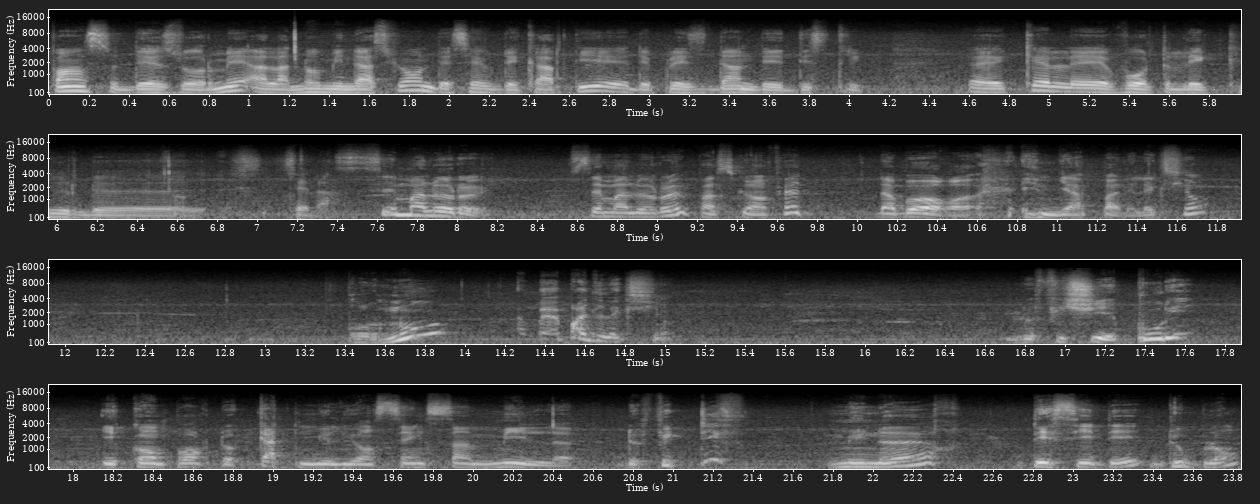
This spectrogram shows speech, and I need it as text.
pense désormais à la nomination des chefs de quartier et des présidents des districts. Euh, quelle est votre lecture de cela? C'est malheureux. C'est malheureux parce qu'en fait, d'abord, il n'y a pas d'élection. Pour nous, il n'y a pas d'élection. Le fichier est pourri. Il comporte 4 500 000 de fictifs, mineurs, décédés, doublons.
